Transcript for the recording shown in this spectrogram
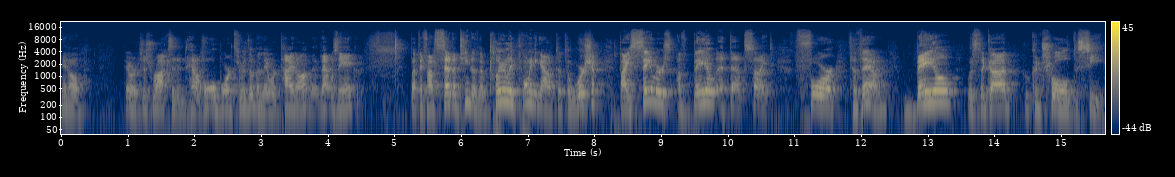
you know, they were just rocks that had had a hole bored through them and they were tied on. That was the anchor. But they found 17 of them, clearly pointing out that the worship by sailors of Baal at that site, for to them, Baal was the god who controlled the sea.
